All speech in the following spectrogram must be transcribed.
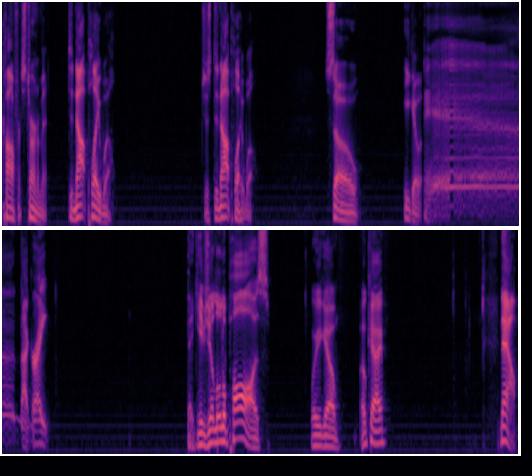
conference tournament. Did not play well. Just did not play well. So you go, eh, not great. That gives you a little pause where you go, okay. Now,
